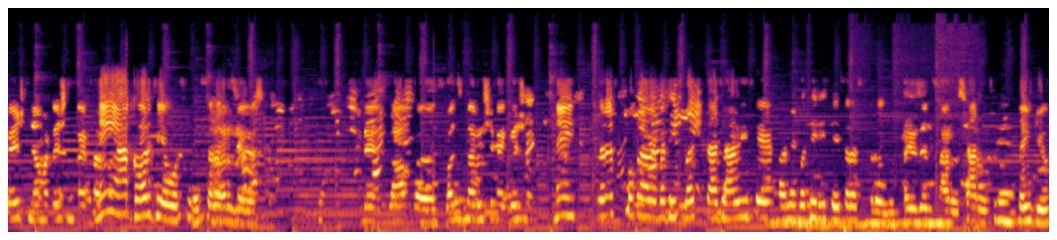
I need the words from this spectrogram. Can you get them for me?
ટેસ્ટ ને આમાં ટેસ્ટ કઈ નહીં આ ઘર જેવો છે સરસ જેવો છે. સ્વચ્છતા વિશે કઈ કહેશો? નહીં સરસ છોકરાઓએ બધી સ્વચ્છતા જાળવી છે અને બધી રીતે સરસ કરેલું આયોજન સારું સારું છે. થેન્ક યુ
